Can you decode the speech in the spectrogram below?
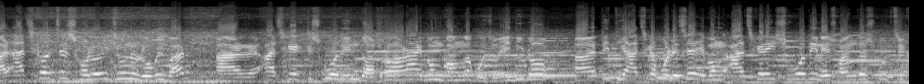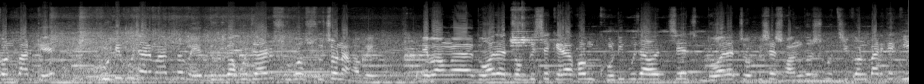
আর আজকে হচ্ছে ষোলোই জুন রবিবার, আর আজকে একটি শুভ দিন, দশহরা এবং গঙ্গা পুজো। এই দুটো তিথি আজকে পড়েছে এবং আজকের এই শুভ দিনে সন্তোষপুর ত্রিকোণ পার্কে খুঁটি পূজার মাধ্যমে দুর্গাপূজার শুভ সূচনা হবে। এবং দু হাজার চব্বিশে কীরকম খুঁটি পূজা হচ্ছে দু হাজার চব্বিশে সন্তোষপুর ত্রিকোণ পার্কে কী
